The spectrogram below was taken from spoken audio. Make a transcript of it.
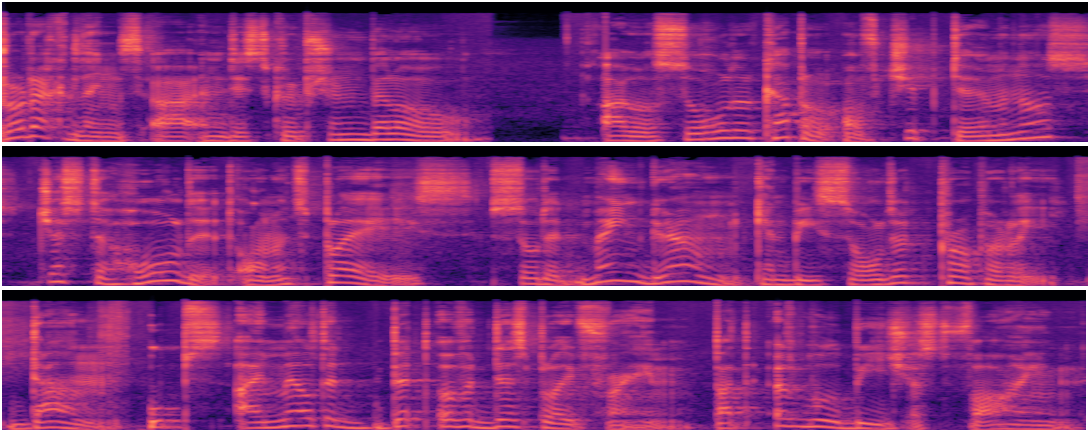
Product links are in description below. I will solder a couple of chip terminals just to hold it on its place, so that main ground can be soldered properly. Done. Oops, I melted bit of a display frame, but it will be just fine.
